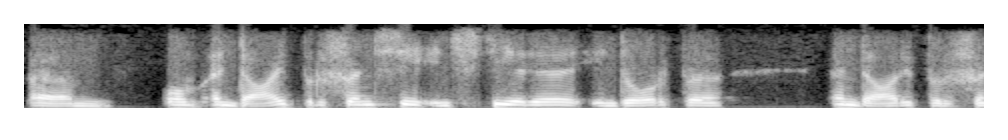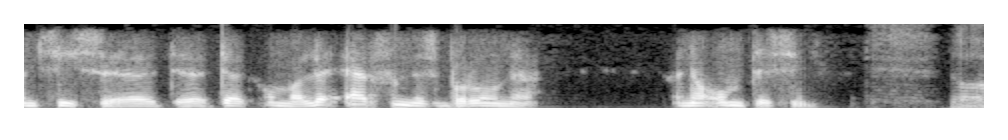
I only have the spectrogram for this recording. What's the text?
Um, om in daai provinsie en stede en dorpe in daardie provinsies uh, dat om hulle erfenisbronne na om te sien. Ja,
